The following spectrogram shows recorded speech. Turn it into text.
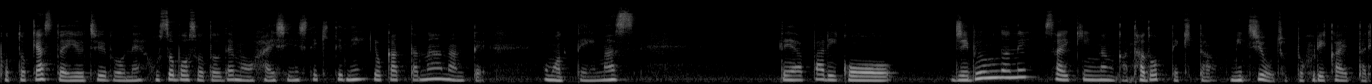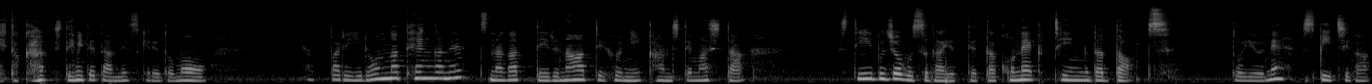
ポッドキャストや YouTube をね細々とでも配信してきてねよかったななんて思っています。でやっぱりこう自分がね最近なんか辿ってきた道をちょっと振り返ったりとか してみてたんですけれどもやっぱりいろんな点がねつながっているなっていうふうに感じてました。スティーブ・ジョブズが言ってた「Connecting the Dots」というねスピーチが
